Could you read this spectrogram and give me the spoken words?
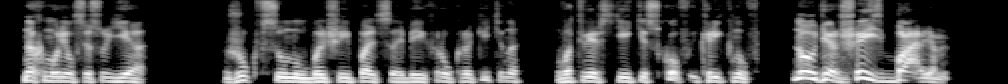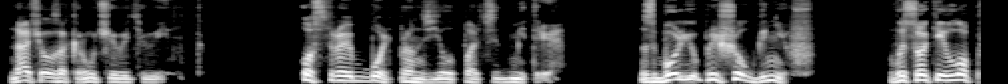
— нахмурился судья. Жук всунул большие пальцы обеих рук Ракитина в отверстие тисков и, крикнув «Ну, держись, барин!» начал закручивать винт. Острая боль пронзила пальцы Дмитрия. С болью пришел гнев. Высокий лоб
